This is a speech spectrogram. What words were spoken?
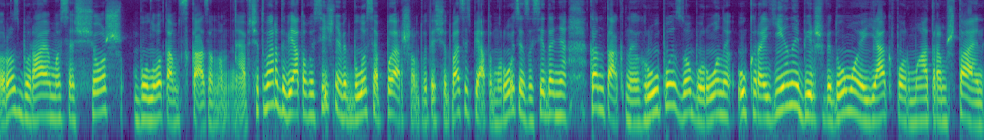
Розбираємося, що ж було там сказано. В четвер, 9 січня, відбулося перше в 2025 році засідання контактної групи з оборони України, більш відомої як формат Рамштайн.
